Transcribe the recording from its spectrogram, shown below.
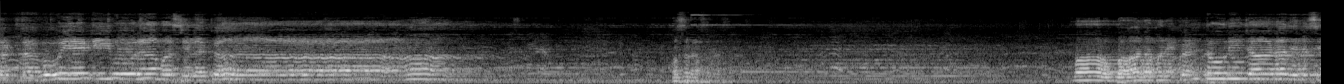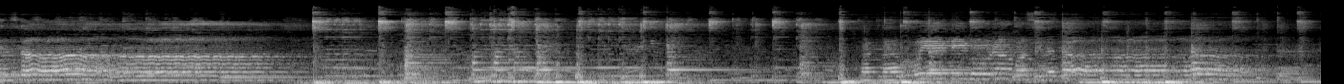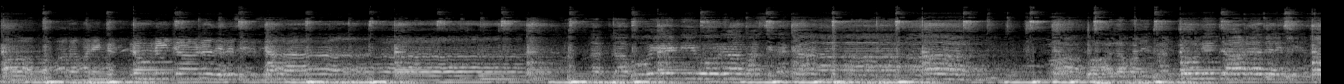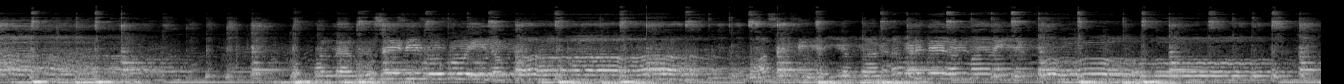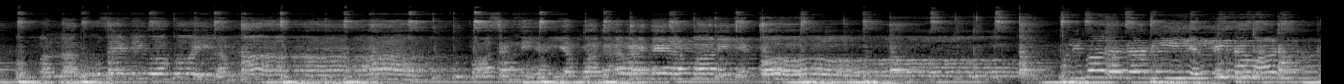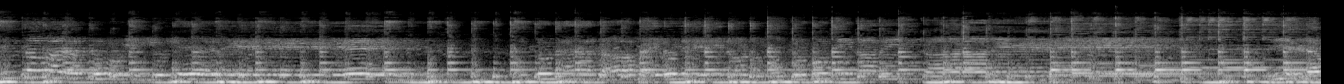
కట్లబోయేటి నీవో రామశిలక. వసరా మా బాలమని కంటూ నీ జాడ తెలిసిందా? అయ్యప్ప. ఆశకి అయ్యప్ప కనబడితేరమ్మా అయ్యప్పో. కొమ్మల్లా కూసేటి ఓ కోయిలమ్మ. ఆశని అయ్యప్ప కనబడితేరమ్మా అయ్యప్పో.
